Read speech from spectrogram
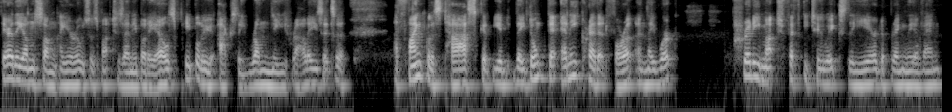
they're the unsung heroes as much as anybody else. People who actually run these rallies, it's a a thankless task. You, they don't get any credit for it, and they work pretty much 52 weeks of the year to bring the event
